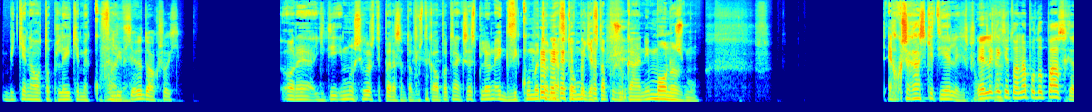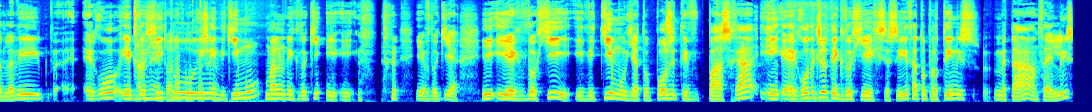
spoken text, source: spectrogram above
Μπήκε ένα autoplay και με κούφανε. Αλήθεια, δεν το άκουσα, όχι. Ωραία, γιατί ήμουν σίγουρος ότι πέρασε από τα ακουστικά. Οπότε να ξέρεις πλέον εκδικούμε τον εαυτό μου για αυτά που σου κάνει μόνος μου. Έχω ξεχάσει και τι έλεγες. Έλεγα και το ανάποδο Πάσχα. Δηλαδή, εγώ η εκδοχή ναι, το ανάποδο του Πάσχα. είναι η δική μου. Μάλλον η εκδοχή. Η, η, η ευδοκία. Η, η εκδοχή η δική μου για το positive Πάσχα. η- εγώ δεν ξέρω τι εκδοχή έχεις εσύ. Θα το προτείνεις μετά, αν θέλεις.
